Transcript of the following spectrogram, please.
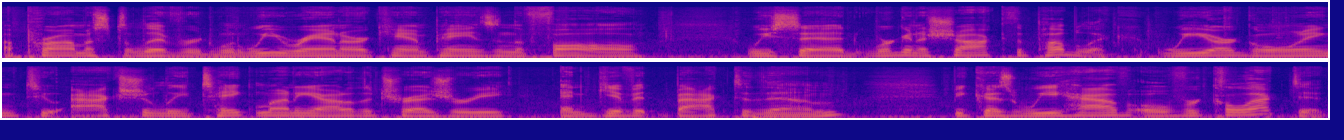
a promise delivered. When we ran our campaigns in the fall, we said we're going to shock the public. We are going to actually take money out of the Treasury and give it back to them because we have over collected.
